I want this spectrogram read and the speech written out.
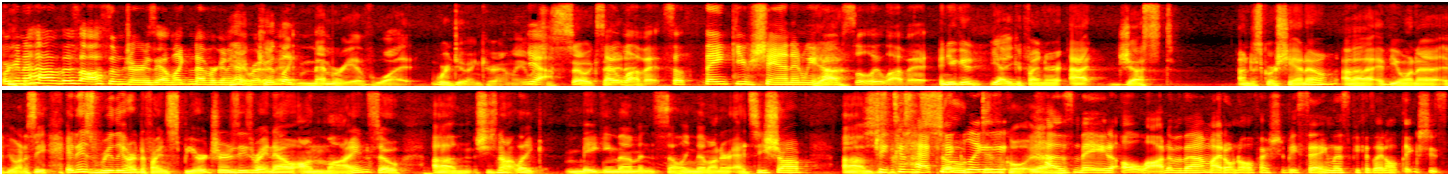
We're gonna have this awesome jersey. I'm like never gonna Yeah, get rid good of it. Good like memory of what we're doing currently, which Yeah. is so exciting. I love it. So thank you, Shannon. We Yeah. absolutely love it. And you could, yeah, you could find her at just underscore Shano. Uh, if you wanna if you wanna see, it is really hard to find spirit jerseys right now online. So um, she's not like making them and selling them on her Etsy shop. Um, She just because it's so technically difficult. Yeah. has made a lot of them. I don't know if I should be saying this because I don't think she's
